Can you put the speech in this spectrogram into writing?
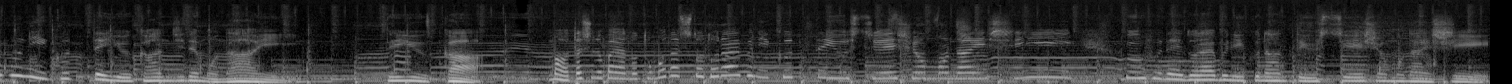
イブに行くっていう感じでもない。っていうかまあ私の場合あの友達とドライブに行くっていうシチュエーションもないし夫婦でドライブに行くなんていうシチュエーションもないし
